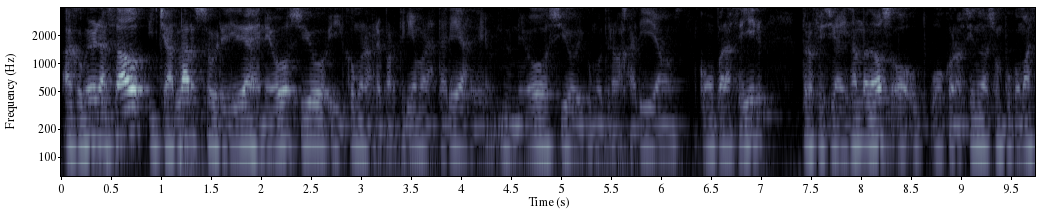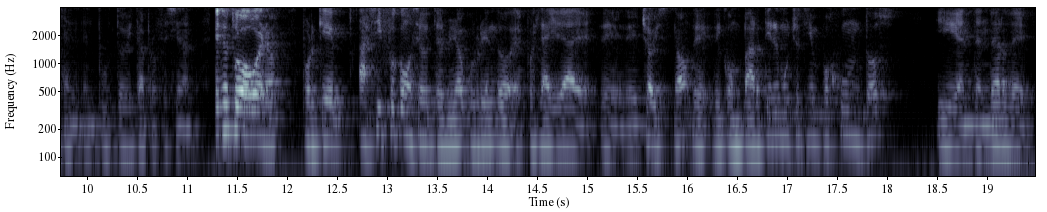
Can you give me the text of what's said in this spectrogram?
a comer un asado y charlar sobre ideas de negocio y cómo nos repartiríamos las tareas de un negocio y cómo trabajaríamos, como para seguir profesionalizándonos o, conociéndonos un poco más en, el punto de vista profesional. Eso estuvo bueno, porque así fue como se terminó ocurriendo después la idea de, Choice, ¿no? De, compartir mucho tiempo juntos y entender de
